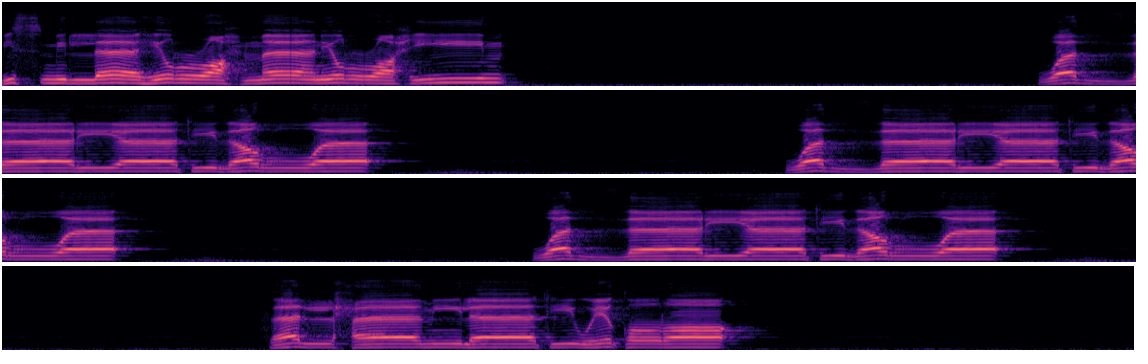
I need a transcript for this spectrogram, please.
بسم الله الرحمن الرحيم. والذاريات ذروا. والذاريات ذروا. والذاريات ذروا. فالحاملات وقرا.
